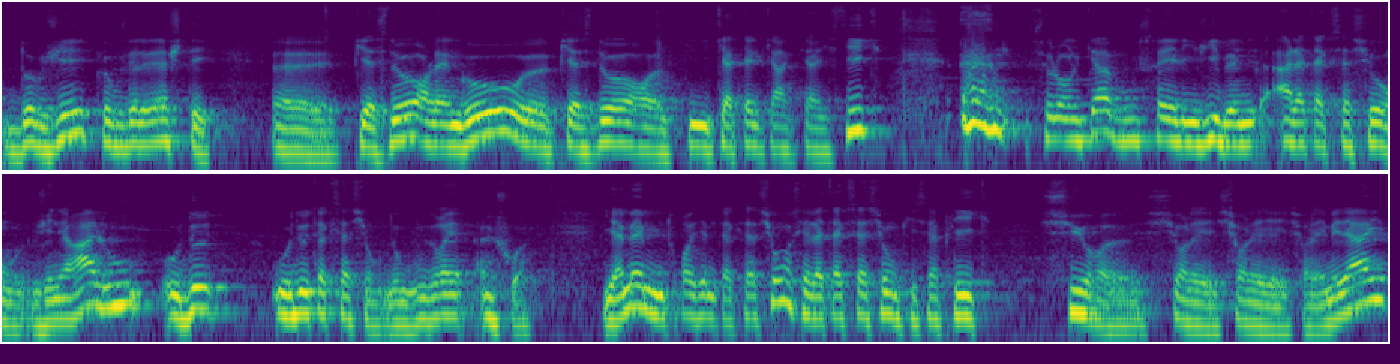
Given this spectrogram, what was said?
d'objets que vous allez acheter. Euh, pièce d'or, lingot, euh, pièce d'or euh, qui a telle caractéristique. Selon le cas, vous serez éligible à la taxation générale ou aux deux, taxations. Donc vous aurez un choix. Il y a même une troisième taxation, c'est la taxation qui s'applique sur les médailles,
